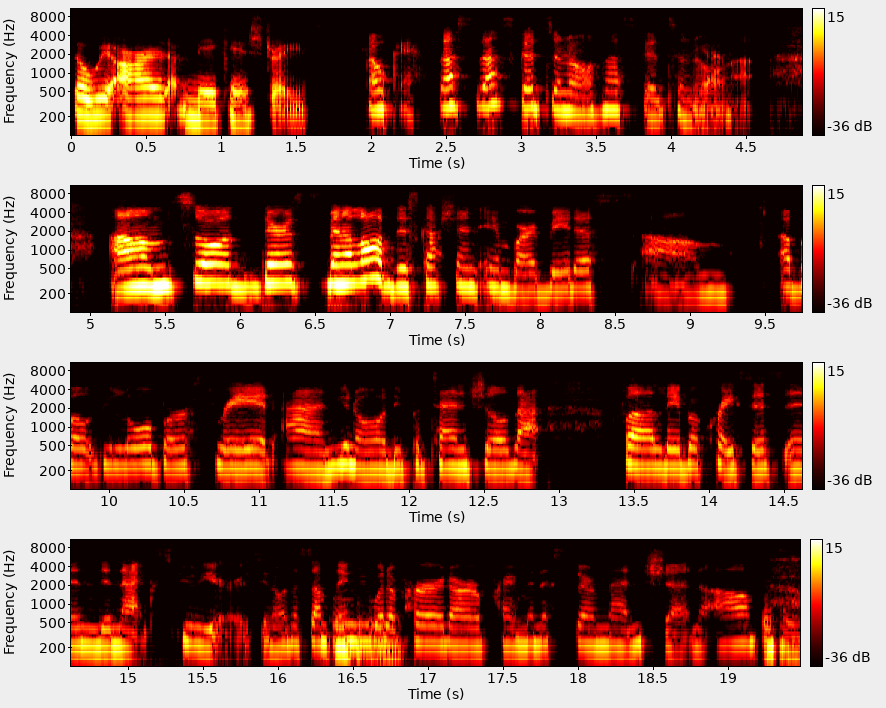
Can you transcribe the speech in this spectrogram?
So we are making strides. Okay, that's that's good to know. That's good to know. Yeah. Um, so there's been a lot of discussion in Barbados um, about the low birth rate and you know the potential that for a labor crisis in the next few years. You know, that's something mm-hmm. we would mm-hmm. have heard our prime minister mention. Um, mm-hmm.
